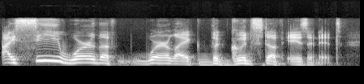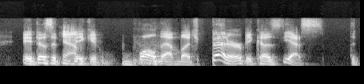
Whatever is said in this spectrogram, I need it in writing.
I see where the where like the good stuff is in it. It doesn't Yeah. make it all mm-hmm. that much better because yes, the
